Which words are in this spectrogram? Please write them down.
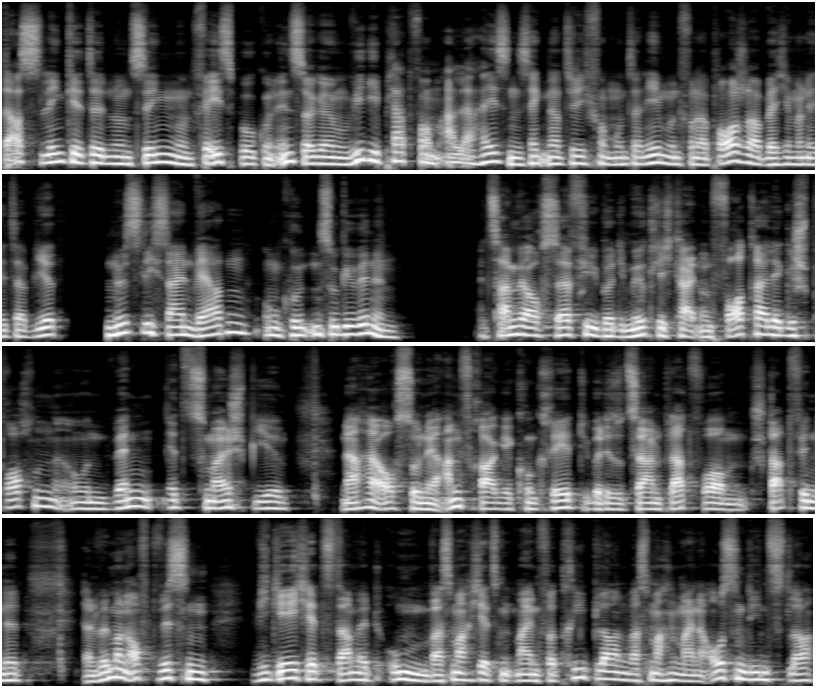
dass LinkedIn und Sing und Facebook und Instagram und wie die Plattformen alle heißen, es hängt natürlich vom Unternehmen und von der Branche ab, welche man etabliert, nützlich sein werden, um Kunden zu gewinnen. Jetzt haben wir auch sehr viel über die Möglichkeiten und Vorteile gesprochen. Und wenn jetzt zum Beispiel nachher auch so eine Anfrage konkret über die sozialen Plattformen stattfindet, dann will man oft wissen, wie gehe ich jetzt damit um? Was mache ich jetzt mit meinen Vertrieblern? Was machen meine Außendienstler?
